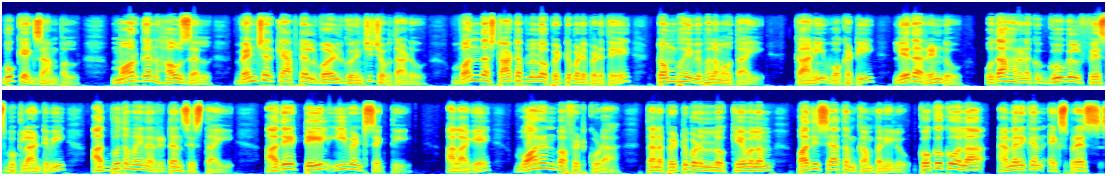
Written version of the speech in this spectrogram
Book example. Morgan Housel venture capital world గురించి చెబుతాడు. వంద స్టార్టప్లలో పెట్టుబడి పెడితే తొంభై విఫలమవుతాయి. కాని ఒకటి లేదా రెండు ఉదాహరణకు గూగుల్ ఫేస్బుక్ లాంటివి అద్భుతమైన రిటర్న్స్ ఇస్తాయి. అదే టెయిల్ ఈవెంట్ శక్తి. అలాగే వారెన్ బఫెట్ కూడా తన పెట్టుబడుల్లో కేవలం పది శాతం కంపెనీలు. కోకోకోలా అమెరికన్ ఎక్స్ప్రెస్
